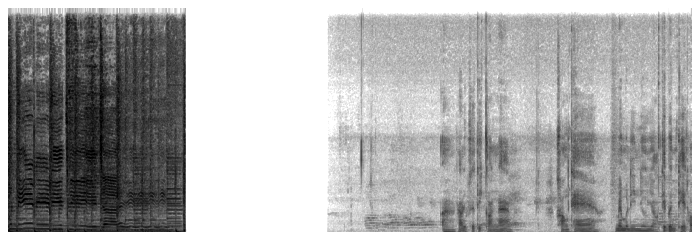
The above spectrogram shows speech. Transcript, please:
คนนี้มีดีที่ใจ ทาลิปสติกก่อนนะ ของแท้ Memory New York Table Test 62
